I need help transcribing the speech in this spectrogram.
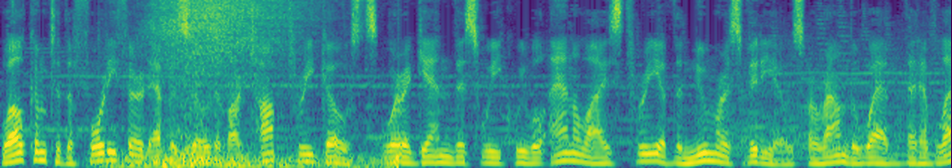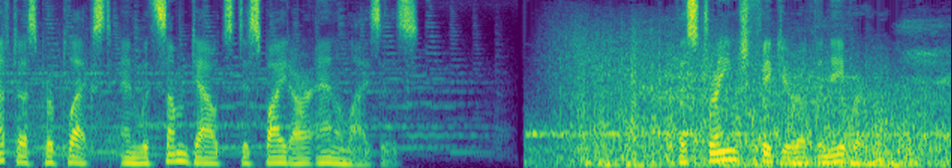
Welcome to the 43rd episode of our top 3 ghosts where again this week we will analyze 3 of the numerous videos around the web that have left us perplexed and with some doubts despite our analyses. The strange figure of the neighborhood.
